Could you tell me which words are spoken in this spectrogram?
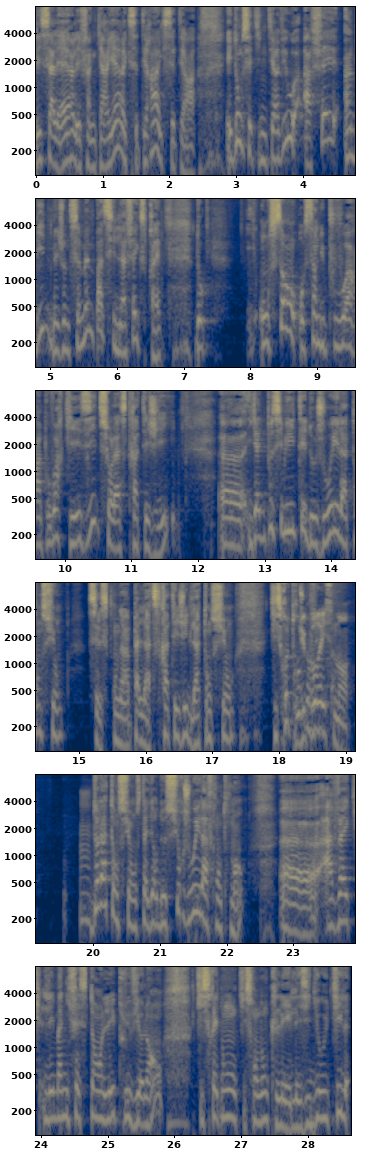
les salaires, les fins de carrière, etc., etc. Et donc cette interview a fait un bide, mais je ne sais même pas s'il l'a fait exprès. Donc on sent au sein du pouvoir un pouvoir qui hésite sur la stratégie. Euh, il y a une possibilité de jouer la tension. C'est ce qu'on appelle la stratégie de la tension, qui se retrouve du pourrissement. De l'attention, c'est-à-dire de surjouer l'affrontement euh, avec les manifestants les plus violents, qui seraient donc, qui seront donc les, les idiots utiles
